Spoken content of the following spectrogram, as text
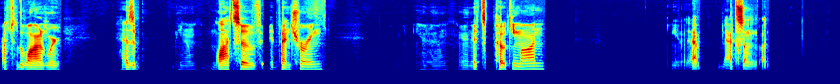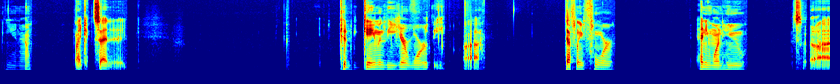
Breath of the Wild, where has a you know lots of adventuring. You know, and it's Pokemon that's some that you know, like I said, it could be game of the year worthy. Uh, definitely for anyone who uh,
